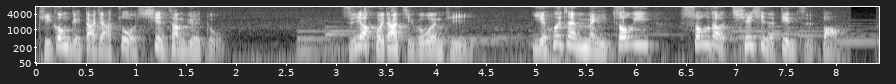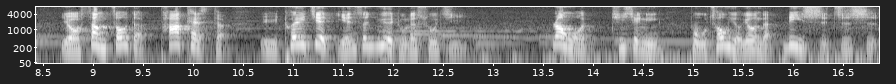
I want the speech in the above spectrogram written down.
提供给大家做线上阅读。只要回答几个问题，也会在每周一收到千信的电子报，有上周的 Podcast 与推荐延伸阅读的书籍。让我提醒您。补充有用的历史知识。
